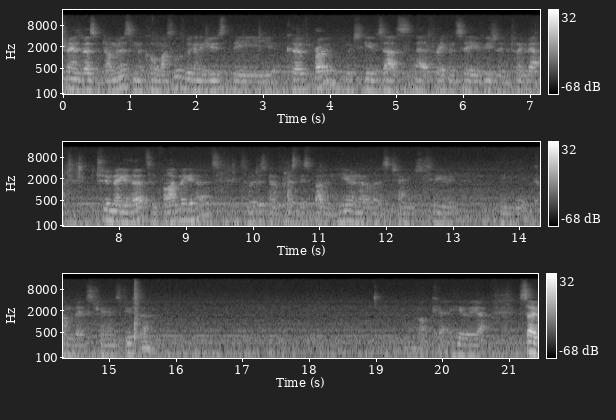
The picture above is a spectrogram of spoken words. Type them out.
transverse abdominis and the core muscles, we're going to use the curved probe, which gives us a frequency of usually between about 2 megahertz and 5 megahertz. So we're just going to press this button here and that'll let us change to the convex transducer. Okay, here we are. So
